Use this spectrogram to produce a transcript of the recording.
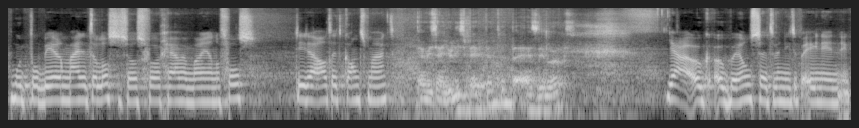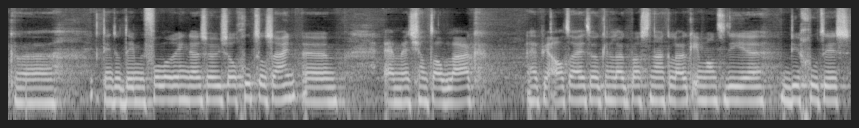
moet proberen meiden te lossen. Zoals vorig jaar met Marianne Vos die daar altijd kans maakt. En wie zijn jullie speerpunten bij SD Works? Ja, ook, ook bij ons zetten we niet op één in. Ik, uh, ik denk dat Demi Vollering daar sowieso goed zal zijn. Ehm, en met Chantal Blaak heb je altijd ook in Luik Bastenaken Luik iemand die, uh, die goed is.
